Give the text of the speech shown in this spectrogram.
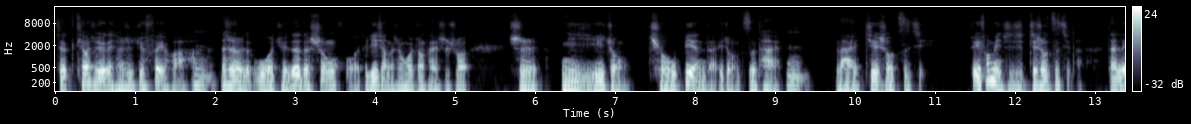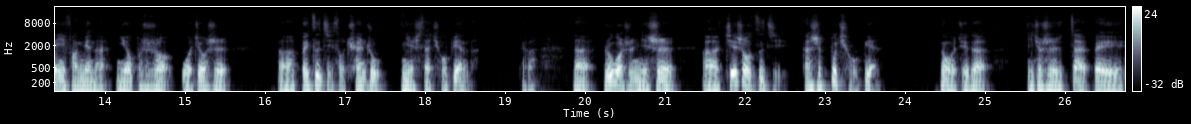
这听上去有点像是一句废话哈。嗯但是我觉得的生活，就理想的生活状态是说，是你以一种求变的一种姿态嗯来接受自己。就一方面你是接受自己的，但另一方面呢，你又不是说我就是呃被自己所圈住，你也是在求变的，对吧？那如果是你是呃接受自己，但是不求变，那我觉得你就是在被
